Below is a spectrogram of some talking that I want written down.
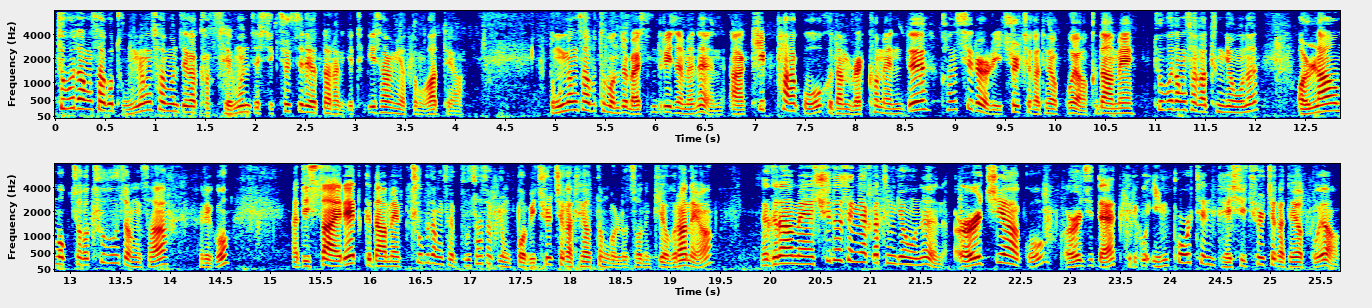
투부정사고 동명사 문제가 각 세 문제씩 출제되었다는 게 특이사항이었던 것 같아요. 동명사부터 먼저 말씀드리자면은 아 keep하고 그다음 recommend, consider이 출제가 되었고요. 그다음에 투부정사 같은 경우는 allow 목적어 투부정사 그리고 아, decided 그 다음에 투부정사의 부사적 용법이 출제가 되었던 걸로 저는 기억을 하네요. 네, 그 다음에 should 생략 같은 경우는 urge하고 urge that 그리고 important that이 출제가 되었고요.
